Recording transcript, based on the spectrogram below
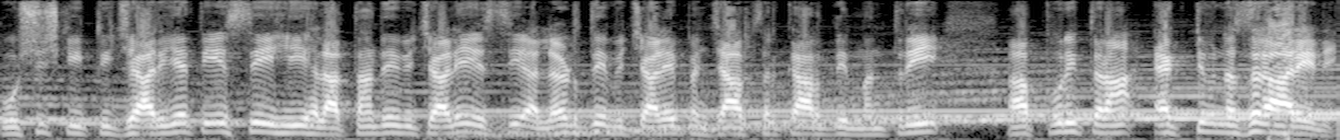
ਕੋਸ਼ਿਸ਼ ਕੀਤੀ ਜਾ ਰਹੀ ਹੈ ਤੇ ਇਸੇ ਹੀ ਹਾਲਾਤਾਂ ਦੇ ਵਿਚਾਲੇ, ਇਸੇ ਅਲਰਟ ਦੇ ਵਿਚਾਲੇ ਪੰਜਾਬ ਸਰਕਾਰ ਦੇ ਮੰਤਰੀ ਪੂਰੀ ਤਰ੍ਹਾਂ ਐਕਟਿਵ ਨਜ਼ਰ ਆ ਰਹੇ ਨੇ।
